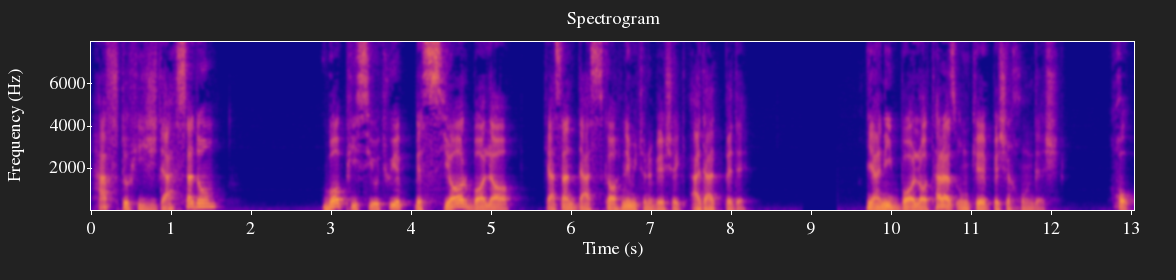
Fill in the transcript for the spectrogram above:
7 و 18 صدم. با PCO2 بسیار بالا که اصلا دستگاه نمی‌تونه بهش یک عدد بده. یعنی بالاتر از اون که بشه خوندش. خب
